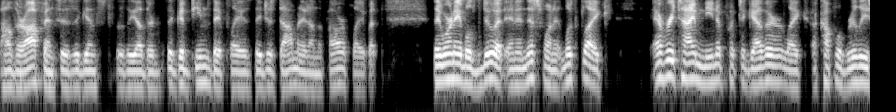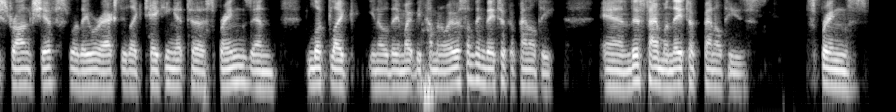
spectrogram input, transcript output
how their offense is against the other the good teams they play is they just dominate on the power play. But they weren't able to do it. And in this one, it looked like every time Neenah put together like a couple really strong shifts where they were actually like taking it to Springs and looked like, you know, they might be coming away with something, they took a penalty. And this time when they took penalties, Springs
